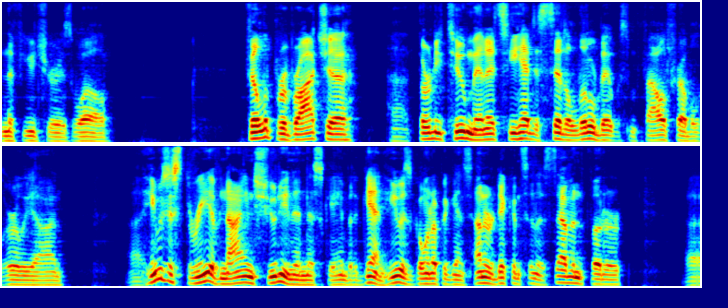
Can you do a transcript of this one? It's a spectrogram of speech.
in the future as well. Filip Rebraca, uh, 32 minutes. He had to sit a little bit with some foul trouble early on. Uh, he was just three of nine shooting in this game, but again, he was going up against Hunter Dickinson, a seven footer. Uh,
